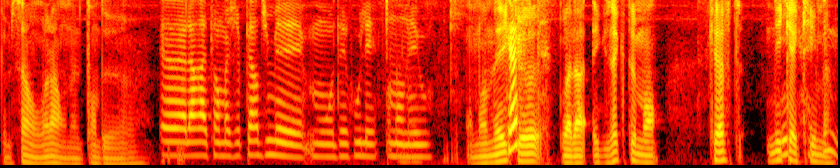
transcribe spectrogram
Comme ça, on, voilà, on a le temps de. Euh, alors attends, moi j'ai perdu mes, mon déroulé. On en est où? On en est que. Voilà, exactement. Cuft, Nick, Hakim.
